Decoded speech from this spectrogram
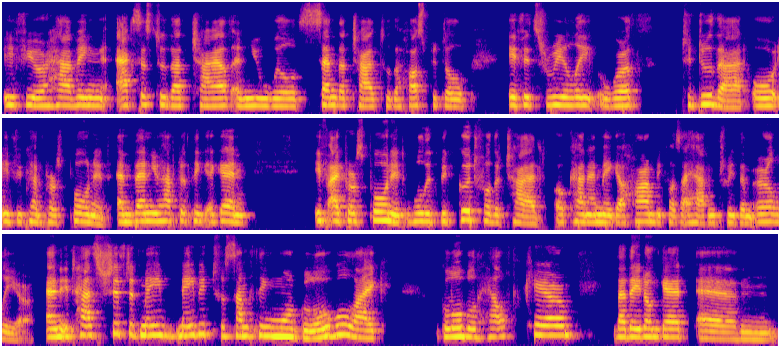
if you're having access to that child and you will send that child to the hospital if it's really worth to do that or if you can postpone it and then you have to think again if I postpone it, will it be good for the child or can I make a harm because I haven't treated them earlier? And it has shifted may- maybe to something more global, like global health care, that they don't get um,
